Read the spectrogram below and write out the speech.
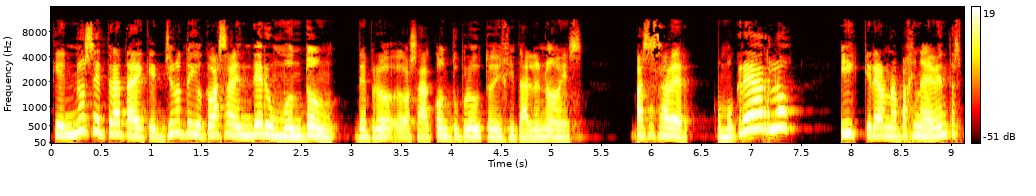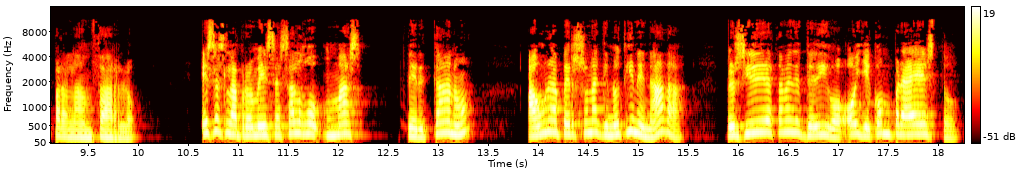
Que no se trata de que yo no te digo que vas a vender un montón de o sea, con tu producto digital, no es. Vas a saber cómo crearlo y crear una página de ventas para lanzarlo. Esa es la promesa, es algo más cercano a una persona que no tiene nada. Pero si yo directamente te digo, oye, compra esto,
